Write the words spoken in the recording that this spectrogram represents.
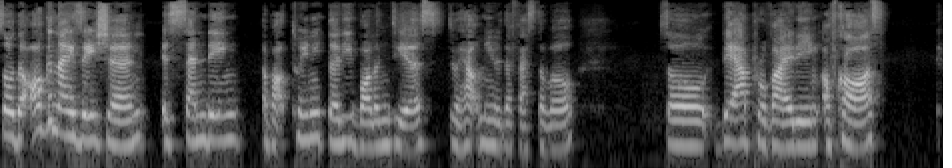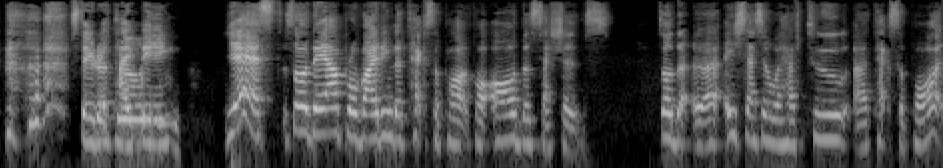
so the organization is sending about 20 30 volunteers to help me with the festival. So they are providing of course stereotyping. Yes so they are providing the tech support for all the sessions. So the uh, each session will have two uh, tech support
